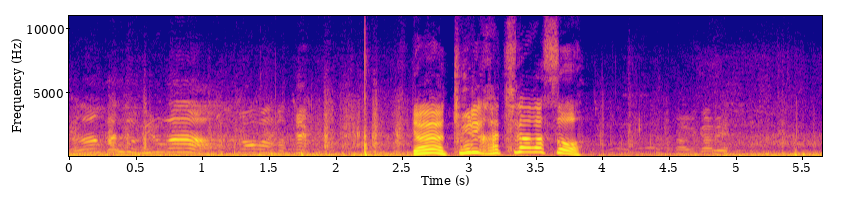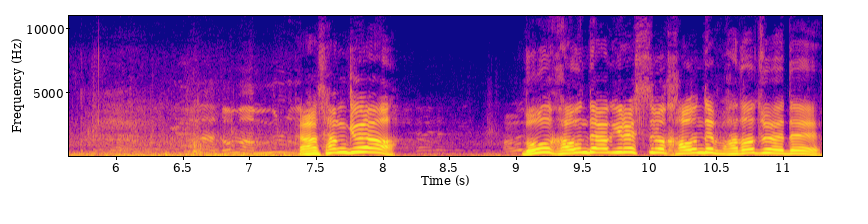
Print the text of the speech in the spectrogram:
누나 한 칸도 위로 가. 야야 둘이 같이 나갔어. 누나 너무 안 물러 야 상규야. 너 가운데 하기로 했으면 가운데 받아줘야 돼.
